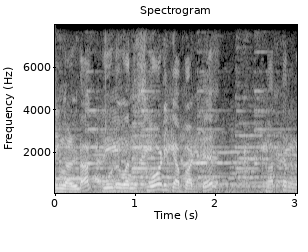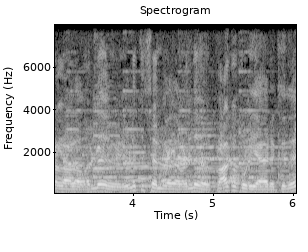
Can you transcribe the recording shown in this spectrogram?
பார்த்தீங்கன்னா கூடு வந்து சோடிக்கப்பட்டு பக்தர்களால் வந்து இழுத்து செல்வதை வந்து பார்க்கக்கூடிய இருக்குது.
